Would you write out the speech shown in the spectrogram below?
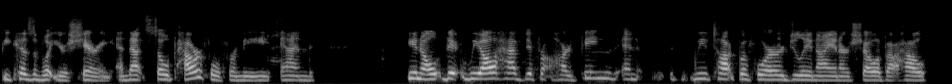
because of what you're sharing. And that's so powerful for me. And, you know, th- we all have different hard things. And we've talked before, Julie and I, in our show about how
